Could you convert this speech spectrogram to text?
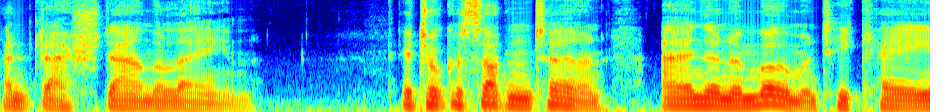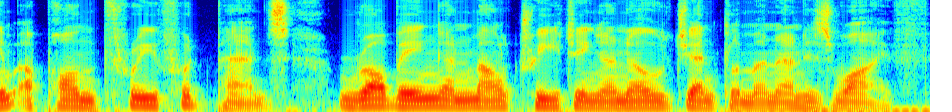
and dashed down the lane. It took a sudden turn, and in a moment he came upon three footpads, robbing and maltreating an old gentleman and his wife.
